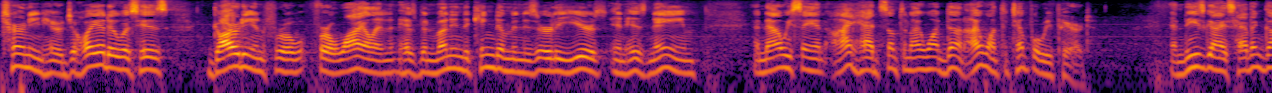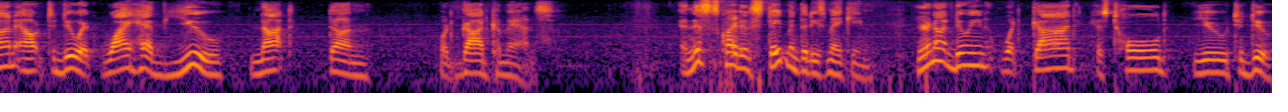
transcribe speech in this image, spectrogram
turning here. Jehoiada was his guardian for a, for a while and has been running the kingdom in his early years in his name. And now he's saying, I had something I want done. I want the temple repaired and these guys haven't gone out to do it, why have you not done what God commands? And this is quite a statement that he's making. You're not doing what God has told you to do.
